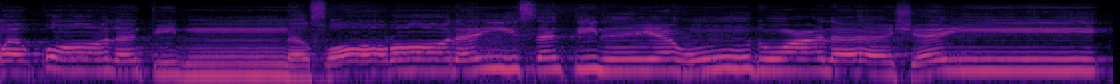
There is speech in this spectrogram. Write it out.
وقالت النصارى ليست اليهود على شيء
